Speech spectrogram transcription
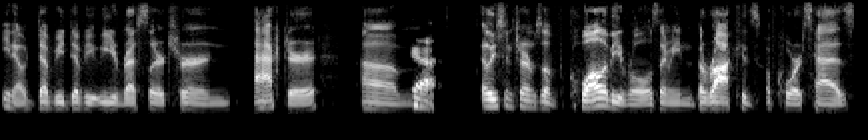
you know, WWE wrestler turned actor. Um Yeah. At least in terms of quality roles. I mean, The Rock is of course has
